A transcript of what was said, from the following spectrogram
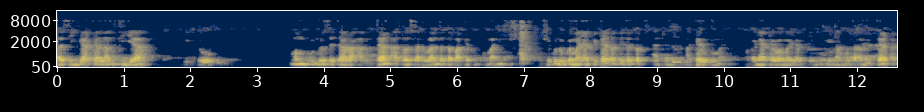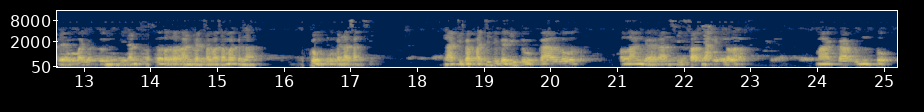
Uh, sehingga dalam dia itu membunuh secara amdan atau sarwan tetap ada hukumannya. Meskipun hukumannya beda tapi tetap ada, ada hukumannya. Makanya ada wa mayyatun mu'minan muta'amidan, ada yang mayyatun mu'minan totohan dan sama-sama kena hukum, kena sanksi. Nah di bab haji juga gitu, kalau pelanggaran sifatnya ikhlas, maka untuk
